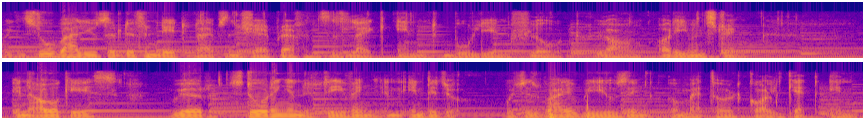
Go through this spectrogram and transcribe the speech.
We can store values of different data types in shared preferences like int, boolean, float, long or even string. In our case, we're storing and retrieving an integer, which is why we're using a method called getInt.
